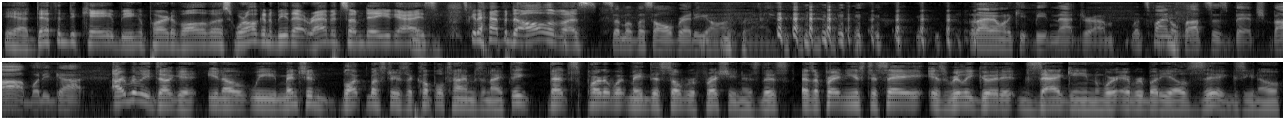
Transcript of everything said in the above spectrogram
Yeah, death and decay being a part of all of us. We're all going to be that rabbit someday, you guys. Mm. It's going to happen to all of us. Some of us already are, Brad. but I don't want to keep beating that drum. Let's final thoughts this bitch. Bob, what do you got? I really dug it. You know, we mentioned blockbusters a couple times, and I think that's part of what made this so refreshing. Is this, as a friend used to say, is really good at zagging where everybody else zigs. You know,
